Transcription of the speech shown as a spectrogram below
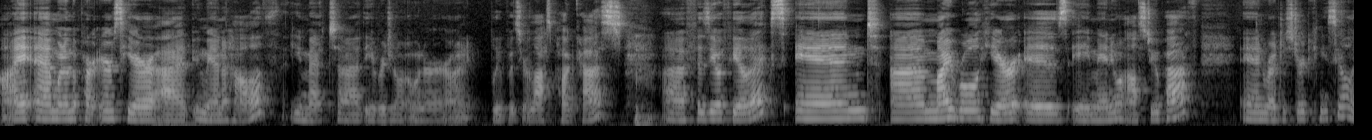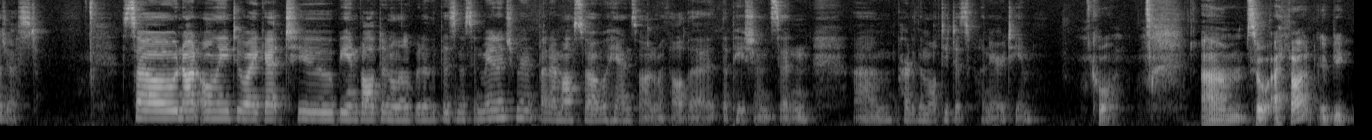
I am one of the partners here at Umana Health. You met uh, the original owner, I believe was your last podcast, uh, Physio Felix. And um, my role here is a manual osteopath and registered kinesiologist. So not only do I get to be involved in a little bit of the business and management, but I'm also hands-on with all the, the patients and um, part of the multidisciplinary team. Cool. Um, so I thought it'd be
